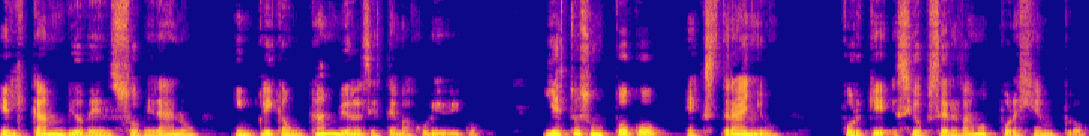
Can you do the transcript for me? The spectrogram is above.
el cambio del soberano implica un cambio en el sistema jurídico. Y esto es un poco extraño, porque si observamos, por ejemplo,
